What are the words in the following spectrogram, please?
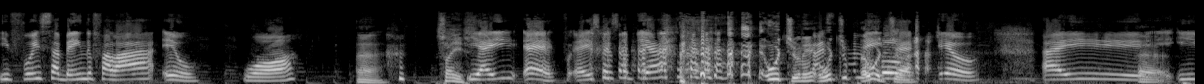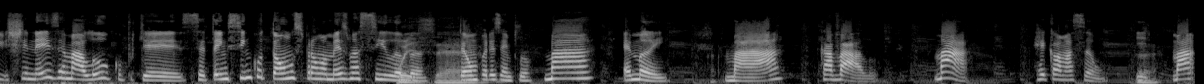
e fui sabendo falar eu, ó. Ah, só isso. E aí, é, é isso que eu sabia. É útil, né? Útil é útil. é, eu. Aí. É. E chinês é maluco porque você tem cinco tons pra uma mesma sílaba. Pois é. Então, por exemplo, ma é mãe. Ma, cavalo. Ma, reclamação. E É. ma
